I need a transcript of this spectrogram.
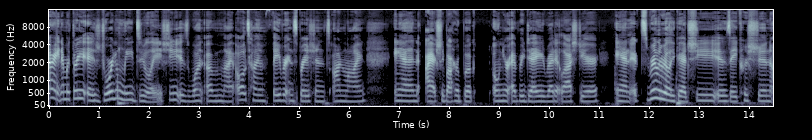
All right, number three is Jordan Lee Dooley. She is one of my all time favorite inspirations online. And I actually bought her book, Own Your Everyday, read it last year. And it's really, really good. She is a Christian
